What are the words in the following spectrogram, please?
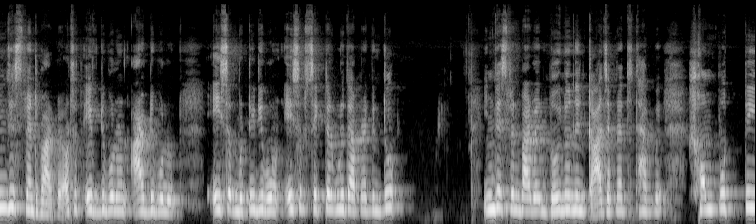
ইনভেস্টমেন্ট বাড়বে, অর্থাৎ এফডি বলুন আরডি বলুন, এইসব টিডি বলুন, এইসব সেক্টরগুলিতে আপনারা কিন্তু ইনভেস্টমেন্ট বাড়বে, দৈনন্দিন কাজ আপনাদের থাকবে, সম্পত্তি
